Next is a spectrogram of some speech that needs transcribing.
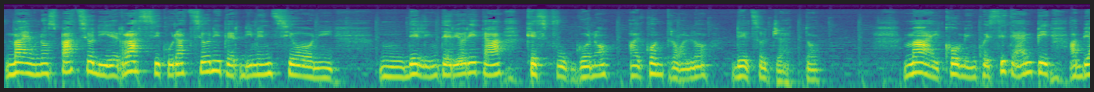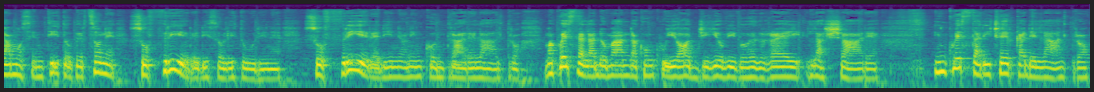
ma è uno spazio di rassicurazioni per dimensioni mh, dell'interiorità che sfuggono al controllo del soggetto. Mai come in questi tempi abbiamo sentito persone soffrire di solitudine, soffrire di non incontrare l'altro, ma questa è la domanda con cui oggi io vi vorrei lasciare in questa ricerca dell'altro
